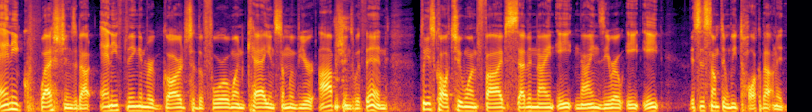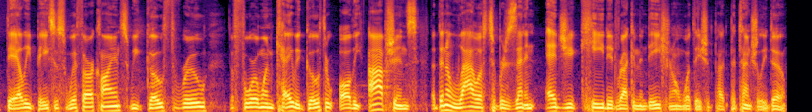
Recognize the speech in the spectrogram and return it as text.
any questions about anything in regards to the 401k and some of your options within, please call 215-798-9088. This is something we talk about on a daily basis with our clients. We go through the 401k, we go through all the options that then allow us to present an educated recommendation on what they should potentially do.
